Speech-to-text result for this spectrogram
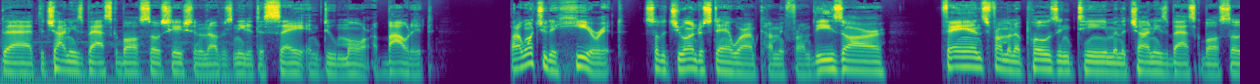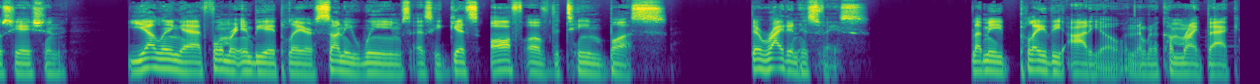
that the Chinese Basketball Association and others needed to say and do more about it. But I want you to hear it so that you understand where I'm coming from. These are fans from an opposing team in the Chinese Basketball Association yelling at former NBA player Sonny Weems as he gets off of the team bus. They're right in his face. Let me play the audio and I'm going to come right back.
